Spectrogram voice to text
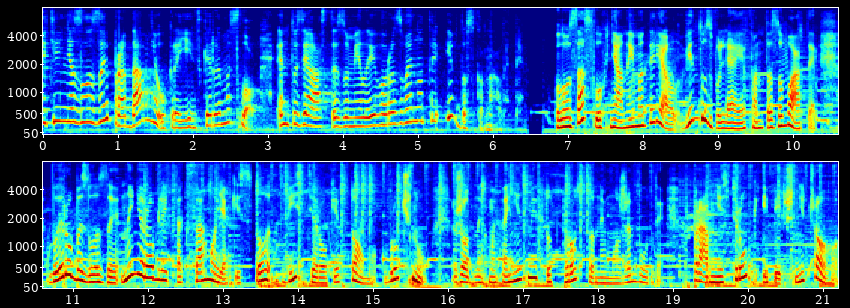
Плетіння з лози прадавнє українське ремесло. Ентузіасти зуміли його розвинути і вдосконалити. Лоза слухняний матеріал. Він дозволяє фантазувати. Вироби з лози нині роблять так само, як і 100-200 років тому, вручну. Жодних механізмів тут просто не може бути. Вправність рук і більш нічого.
